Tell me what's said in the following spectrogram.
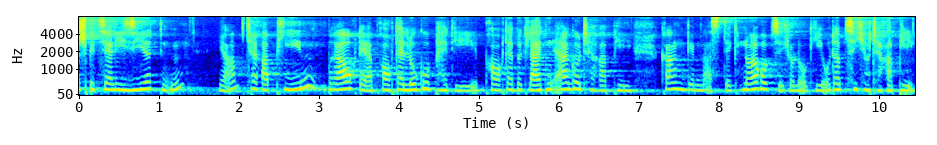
spezialisierten ja, Therapien braucht er? Braucht er Logopädie? Braucht er begleitende Ergotherapie, Krankengymnastik, Neuropsychologie oder Psychotherapie?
